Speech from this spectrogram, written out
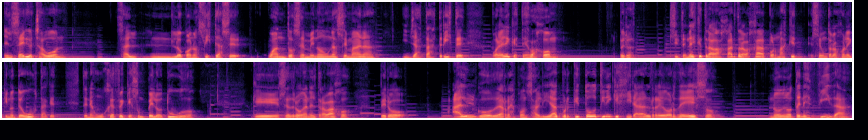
En serio, chabón, lo conociste hace cuántos, en menos de una semana y ya estás triste. Ponele que estés bajón, pero si tenés que trabajar, trabajar, por más que sea un trabajo en el que no te gusta, que tenés un jefe que es un pelotudo, que se droga en el trabajo, pero algo de responsabilidad porque todo tiene que girar alrededor de eso. No, no tenés vida.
